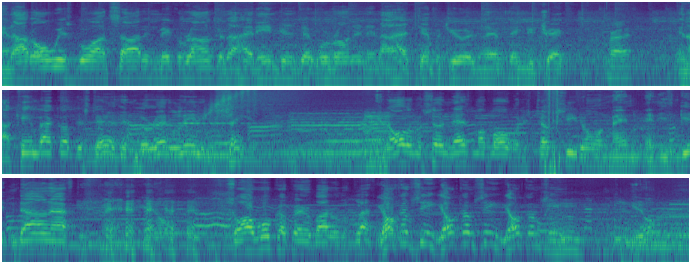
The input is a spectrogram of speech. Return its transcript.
And I'd always go outside and make a round because I had engines that were running and I had temperatures and everything to check. Right. And I came back up the stairs and Loretta Lynn was singing. And all of a sudden, there's my boy with his tuxedo on, man, and he's getting down after it, man, you know. so I woke up everybody on the platform. Y'all come see, y'all come see, y'all come see, you know.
